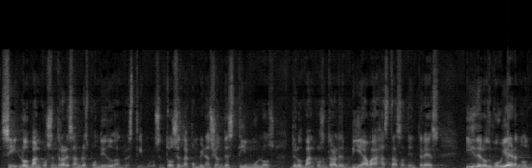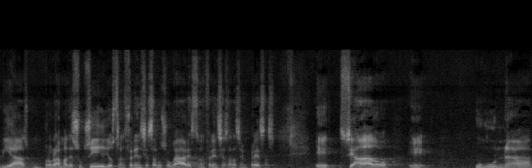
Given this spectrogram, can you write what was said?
sí, los bancos centrales han respondido dando estímulos. Entonces, la combinación de estímulos de los bancos centrales vía bajas tasas de interés y de los gobiernos vía programas de subsidios, transferencias a los hogares, transferencias a las empresas, eh, se ha dado eh, una,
